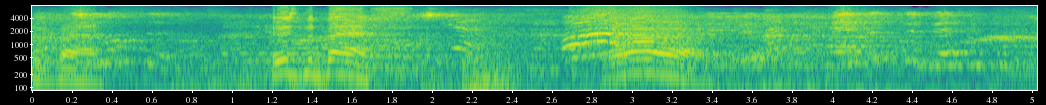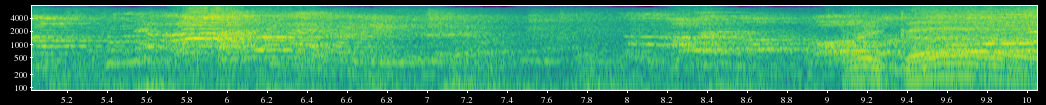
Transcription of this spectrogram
the best. Who's the best? Oh. Very good.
